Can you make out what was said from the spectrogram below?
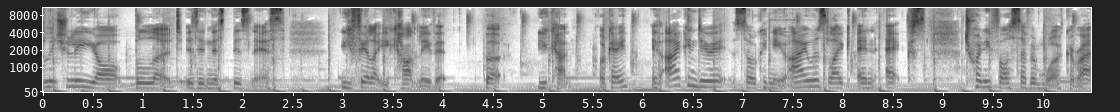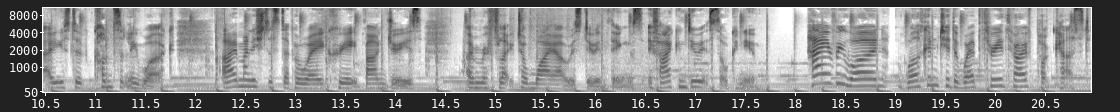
Literally your blood is in this business. You feel like you can't leave it, but you can, okay? If I can do it, so can you. I was like an ex 24 7 worker, right? I used to constantly work. I managed to step away, create boundaries, and reflect on why I was doing things. If I can do it, so can you. Hi, everyone. Welcome to the Web3 and Thrive podcast.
